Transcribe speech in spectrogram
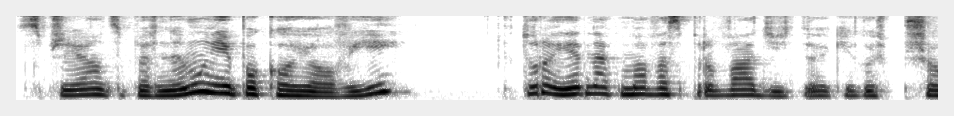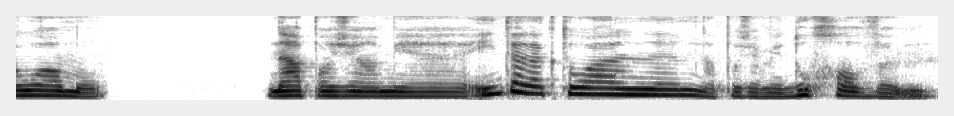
sprzyjający pewnemu niepokojowi, który jednak ma Was prowadzić do jakiegoś przełomu na poziomie intelektualnym, na poziomie duchowym.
